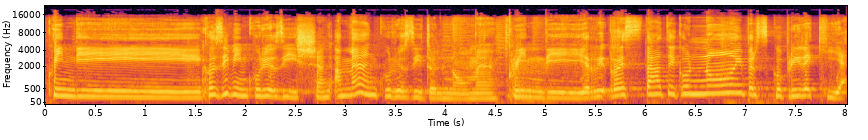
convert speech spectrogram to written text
Quindi così vi incuriosisce. A me ha incuriosito il nome, quindi ri- restate con noi per scoprire chi è.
